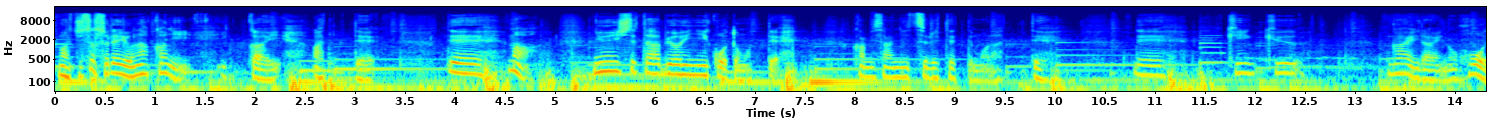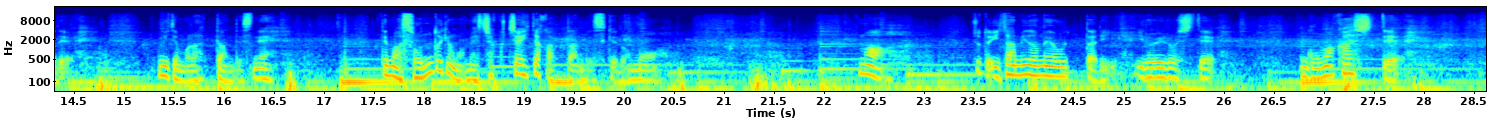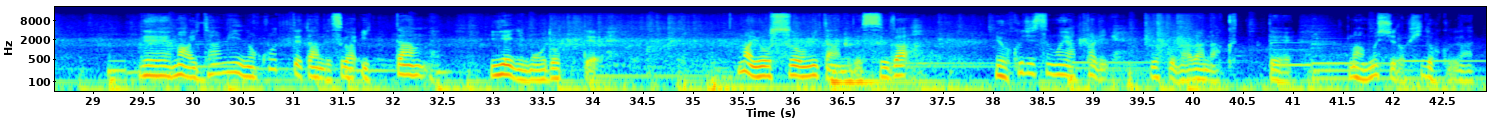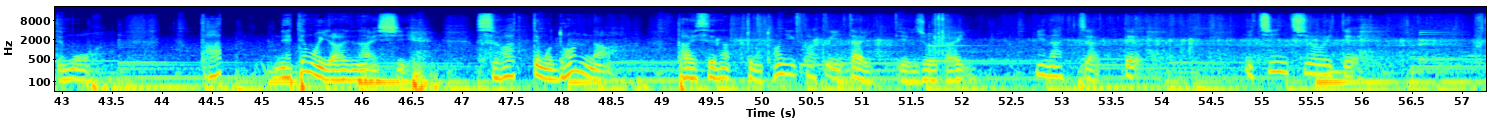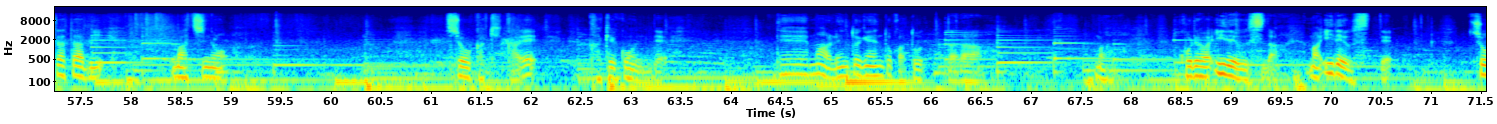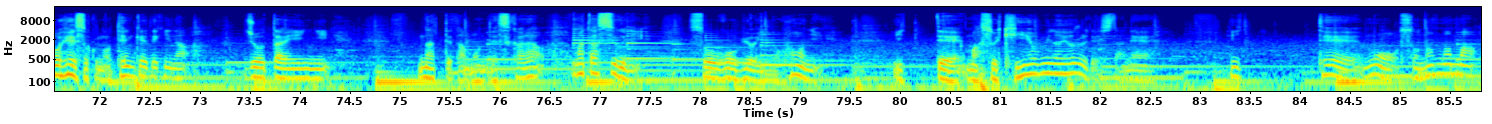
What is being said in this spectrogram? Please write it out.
まあ実はそれ夜中に1回あってでまあ入院してた病院に行こうと思ってかみさんに連れてってもらってで緊急外来の方で見てもらったんですね。でまあその時もめちゃくちゃ痛かったんですけどもまあちょっと痛み止めを打ったりいろいろしてごまかしてでまあ痛み残ってたんですが一旦家に戻ってまあ様子を見たんですが翌日もやっぱり良くならなくって、まあ、むしろひどくなってもう寝てもいられないし座ってもどんな体勢になってもとにかく痛いっていう状態になっちゃって1日置いて再び町の消化器科へ駆け込んででまあレントゲンとか取ったらまあこれはイレウスだ、まあ、イレウスって腸閉塞の典型的な状態になってたもんですからまたすぐに総合病院の方に行ってまあそういう金曜日の夜でしたね。行ってもうそのまま、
